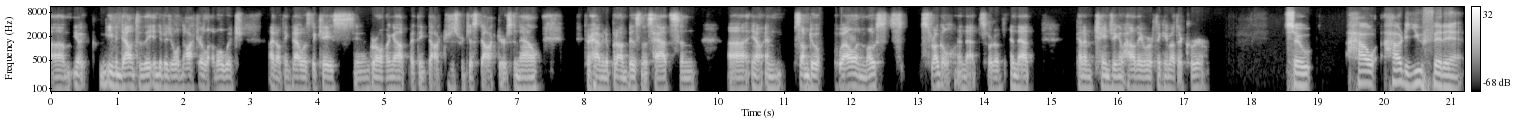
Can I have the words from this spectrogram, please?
um, you know, even down to the individual doctor level, which I don't think that was the case you know, growing up. I think doctors were just doctors, and now they're having to put on business hats, and uh, you know, and some do it well, and most struggle in that sort of in that kind of changing of how they were thinking about their career. So, how how do you fit in?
